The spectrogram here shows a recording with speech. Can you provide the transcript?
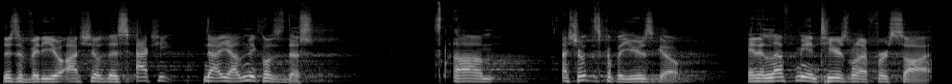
There's a video. I showed this. Actually, now, yeah, let me close with this. Um, I showed this a couple of years ago, and it left me in tears when I first saw it.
